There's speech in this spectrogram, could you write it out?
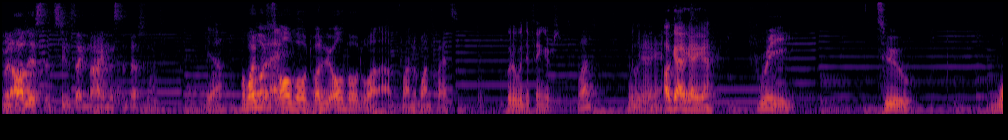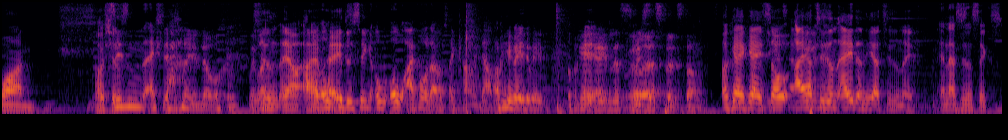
with our list it seems like 9 is the best one. Yeah. But what if we just A. all vote? What if we all vote one uh, one one for S? Put it with your fingers. What? With your Okay, fingers. Okay, okay, okay. Three, two, one. Oh shit. Season actually I don't even know. Wait, what? Season, yeah, I have oh, oh, eight. put the thing. Oh, oh, I thought I was like counting down. Okay, wait, wait. Okay, uh, let's Well, restart. that's, that's done. Okay, okay. So I had season eight and he had season eight. And now season 6.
